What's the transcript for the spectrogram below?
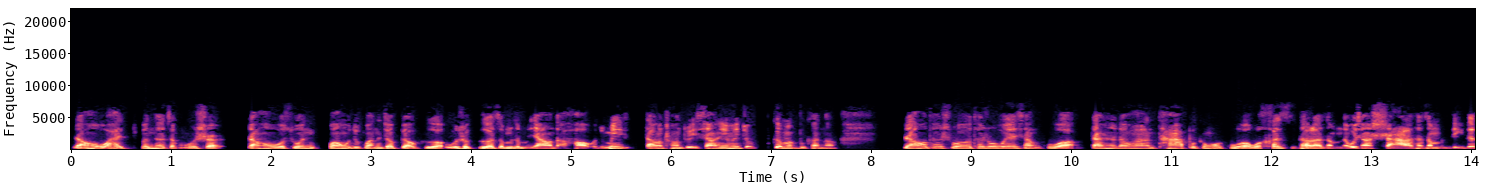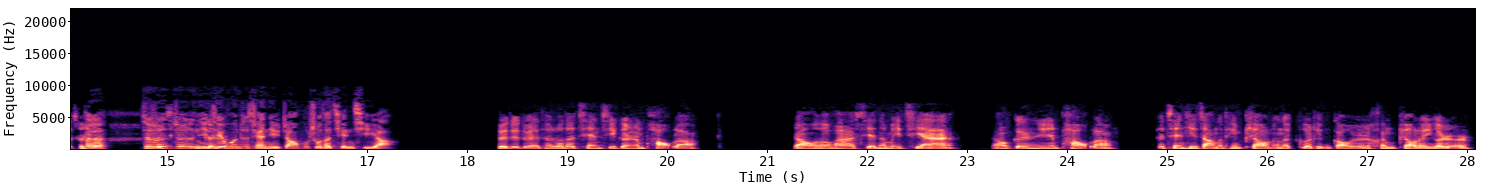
然后我还问他怎么回事儿，然后我说完我就管他叫表哥，我说哥怎么怎么样的哈，我就没当成对象，因为就根本不可能。然后他说他说我也想过，但是的话他不跟我过，我恨死他了怎么的？我想杀了他怎么地的？他说就是就是你结婚之前你丈夫说他前妻呀。对对对，他说他前妻跟人跑了，然后的话嫌他没钱，然后跟人跑了。他前妻长得挺漂亮的，个挺高，也是很漂亮一个人，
